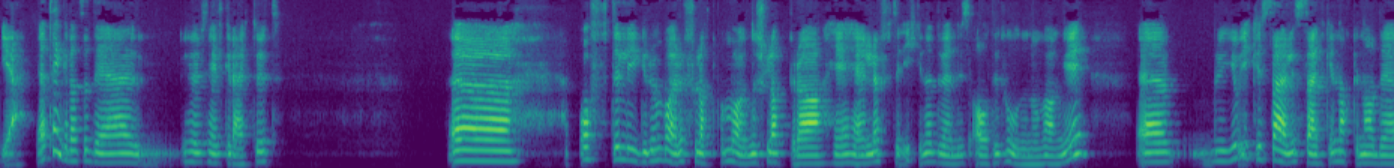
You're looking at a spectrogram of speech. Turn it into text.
ja, yeah, jeg tenker at det høres helt greit ut. Uh, ofte ligger hun bare flatt på magen og slapper av, he-he. Løfter ikke nødvendigvis alltid hodet noen ganger. Uh, blir jo ikke særlig sterk i nakken av det.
